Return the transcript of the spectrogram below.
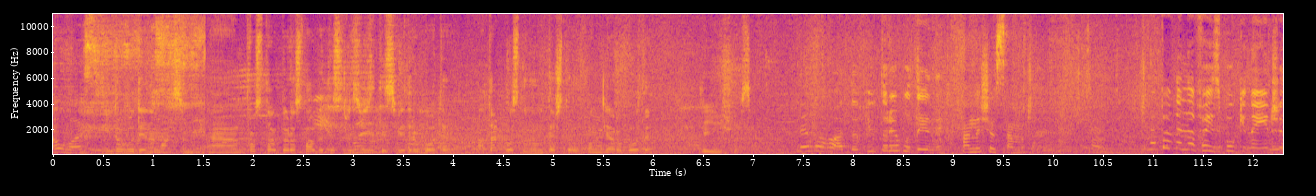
А у вас? До години максимум. Е, Просто аби розслабитись, розвіятись від роботи. А так в основному теж телефон для роботи, для іншого все. Небагато, півтори години. А на що саме? Напевне, на Фейсбуці, на інше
